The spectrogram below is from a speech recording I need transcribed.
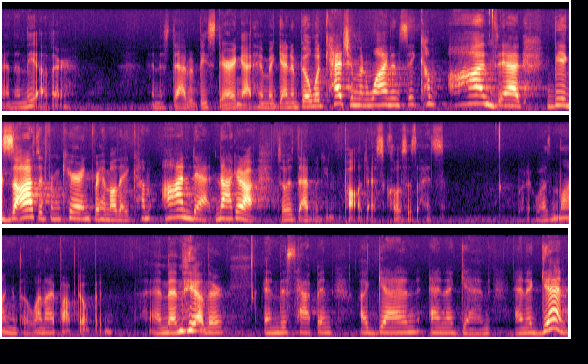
and then the other and his dad would be staring at him again. And Bill would catch him and whine and say, Come on, Dad. He'd be exhausted from caring for him all day. Come on, Dad, knock it off. So his dad would you know, apologize, close his eyes. But it wasn't long until one eye popped open, and then the other. And this happened again and again and again.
